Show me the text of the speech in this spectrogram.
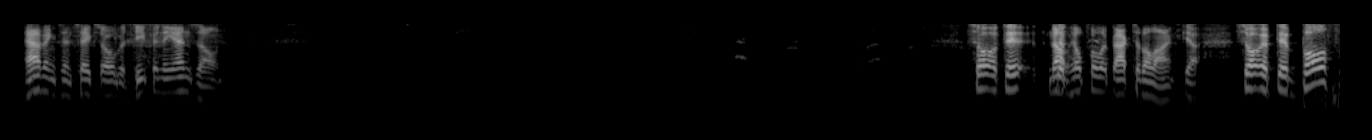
Abington takes over deep in the end zone. So if they No, the- he'll pull it back to the line. yeah, so if they're both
